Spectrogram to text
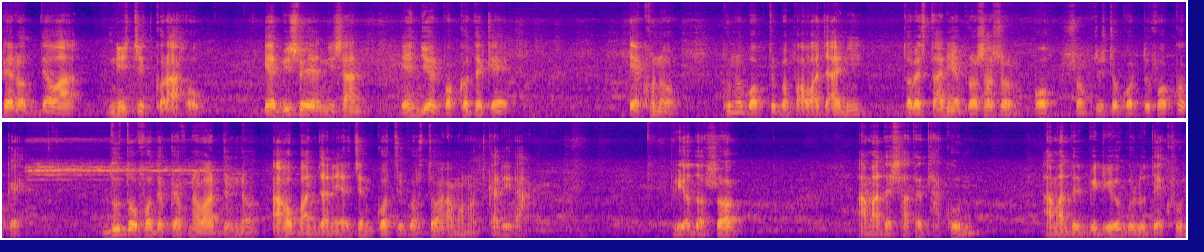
ফেরত দেওয়া নিশ্চিত করা হোক। এ বিষয়ে নিশান এনজিওর পক্ষ থেকে এখনও কোনো বক্তব্য পাওয়া যায়নি। তবে স্থানীয় প্রশাসন ও সংশ্লিষ্ট কর্তৃপক্ষকে দ্রুত পদক্ষেপ নেওয়ার জন্য আহ্বান জানিয়েছেন ক্ষতিগ্রস্ত আমানতকারীরা। প্রিয় দর্শক, আমাদের সাথে থাকুন, আমাদের ভিডিওগুলো দেখুন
